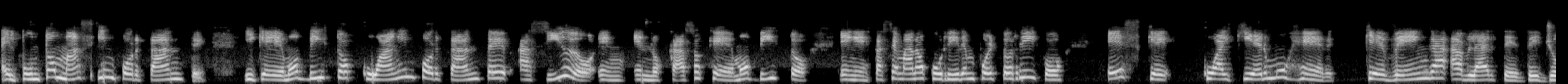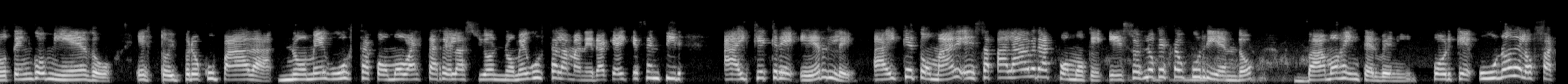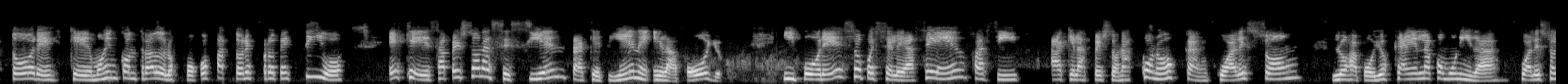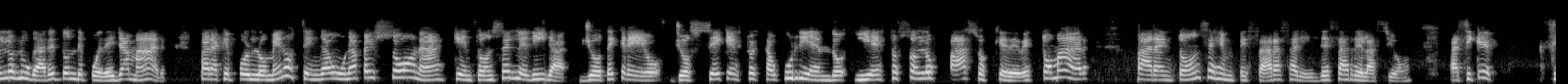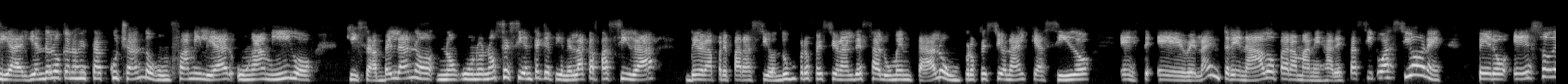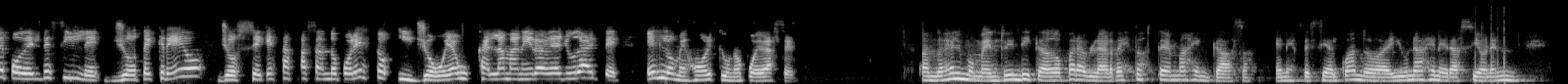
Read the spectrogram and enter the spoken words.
el punto más importante y que hemos visto cuán importante ha sido en, los casos que hemos visto en esta semana ocurrir en Puerto Rico es que cualquier mujer que venga a hablarte de yo tengo miedo, estoy preocupada, no me gusta cómo va esta relación, no me gusta la manera que hay que sentir, hay que creerle, hay que tomar esa palabra como que eso es lo que está ocurriendo, vamos a intervenir, porque uno de los factores que hemos encontrado, de los pocos factores protectivos, es que esa persona se sienta que tiene el apoyo. Y por eso pues se le hace énfasis a que las personas conozcan cuáles son los apoyos que hay en la comunidad, cuáles son los lugares donde puede llamar, para que por lo menos tenga una persona que entonces le diga, yo te creo, yo sé que esto está ocurriendo y estos son los pasos que debes tomar para entonces empezar a salir de esa relación. Así que si alguien de lo que nos está escuchando es un familiar, un amigo, quizás, ¿verdad? No, no, uno no se siente que tiene la capacidad de la preparación de un profesional de salud mental o un profesional que ha sido este, eh, ¿verdad? entrenado para manejar estas situaciones, pero eso de poder decirle, yo te creo, yo sé que estás pasando por esto y yo voy a buscar la manera de ayudarte, es lo mejor que uno puede hacer. ¿Cuándo es el momento indicado para hablar de estos temas en casa? En especial cuando hay una generación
